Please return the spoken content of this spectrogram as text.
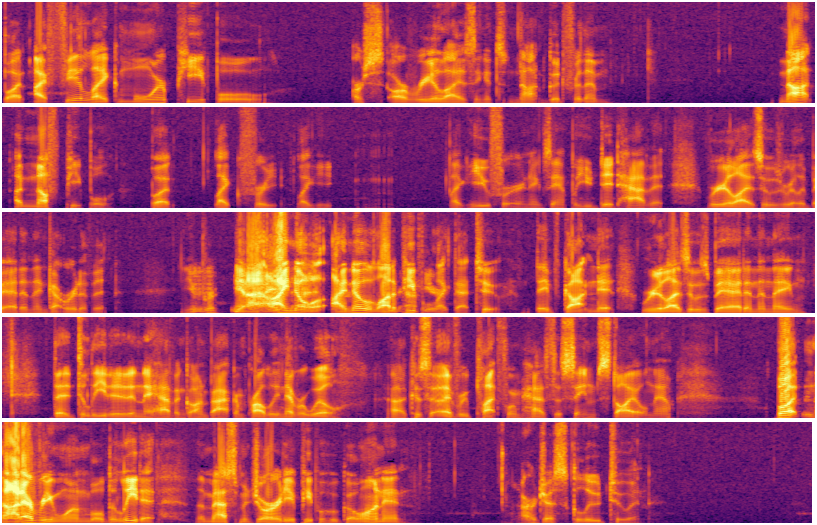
but I feel like more people are are realizing it's not good for them. Not enough people, but like for like like you for an example, you did have it, realized it was really bad, and then got rid of it. You Mhm. per- Yeah, and I, I- I know I- know a lot of two and a half people years. like that too. They've gotten it, realized it was bad, and then they they deleted it, and they haven't gone back, and probably never will, because every platform has the same style now. But not everyone will delete it. The mass majority of people who go on it are just glued to it.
